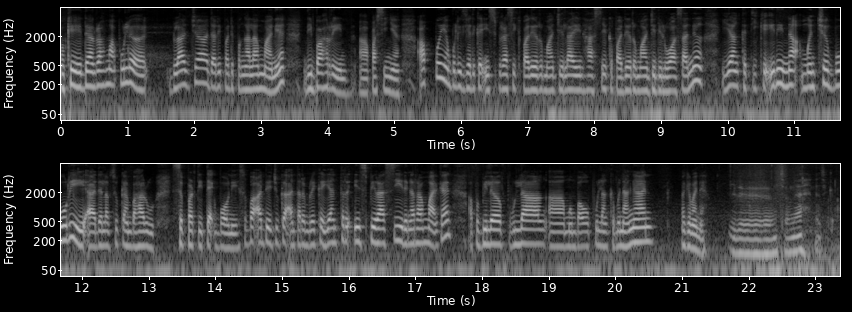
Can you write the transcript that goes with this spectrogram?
Okey dan Rahmat pula belajar daripada pengalaman ya di Bahrain uh, pastinya apa yang boleh dijadikan inspirasi kepada remaja lain khasnya kepada remaja di luar sana yang ketika ini nak menceburi uh, dalam sukan baharu seperti tekbol ni sebab ada juga antara mereka yang terinspirasi dengan Rahmat kan apabila pulang uh, membawa pulang kemenangan bagaimana Bila macam mana eh nak cakap.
